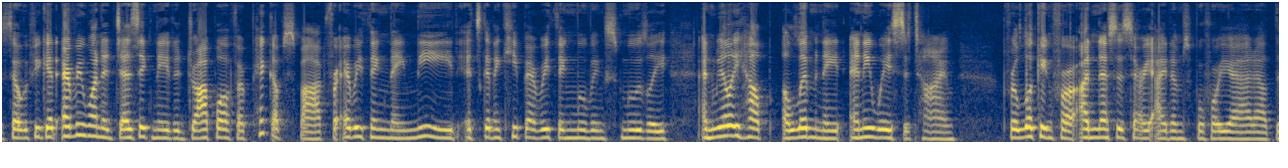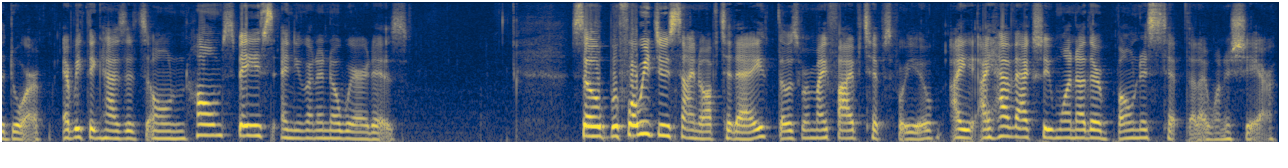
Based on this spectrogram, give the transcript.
So if you get everyone a designated drop off or pickup spot for everything they need, it's going to keep everything moving smoothly and really help eliminate any waste of time for looking for unnecessary items before you head out the door. Everything has its own home space and you're going to know where it is. So before we do sign off today, those were my five tips for you. I, I have actually one other bonus tip that I want to share.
